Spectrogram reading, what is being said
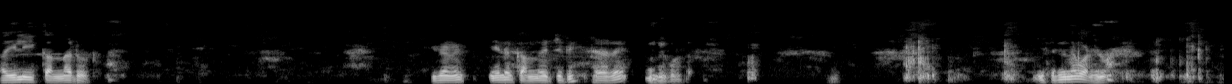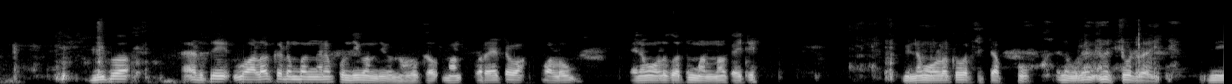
അതിൽ ഈ കന്നിട്ട് വെക്കും ഇതാണ് ഇതിന്റെ കന്ന് വെച്ചിട്ട് അതായത് മുമ്പിൽ കൊടുക്കുക. ഇത്ര തന്നെ വെള്ളം ഇനിയിപ്പോൾ അടുത്ത് വളമൊക്കെ ഇടുമ്പോൾ അങ്ങനെ പൊന്തി പൊന്തി വന്നോളൂ മൺ കുറേശ്ശെ വളവും അതിന്റെ മുകളിൽ കുറച്ച് മണ്ണൊക്കെ ആയിട്ട് പിന്നെ മുകളിലൊക്കെ കുറച്ച് ചപ്പും കൂടി അങ്ങനെ ഇട്ട് കൊടുത്താൽ ഇനി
